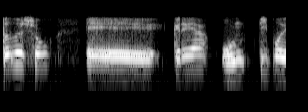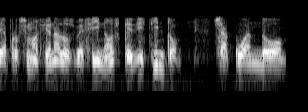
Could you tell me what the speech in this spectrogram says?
Todo eso eh, crea un tipo de aproximación a los vecinos que es distinto. O sea, cuando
